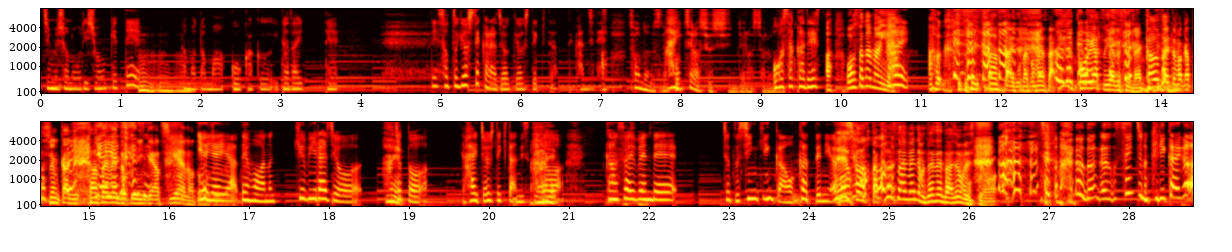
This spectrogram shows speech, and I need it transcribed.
事務所のオーディションを受けて、うんうんうん。たまたま合格いただいてで卒業してから上京してきたって感じです。あそうなんですね、はい。どちら出身でいらっしゃるん大阪です。あ大阪なんや、はい。あ 関西でたごめんなさい。こういうやつ嫌ですよね。関西って分かった瞬間に 関西弁出す人間私嫌やなと思って。いやいやいやでもあの QB ラジオはい。ちょっと拝聴してきたんですけど、は関西弁でちょっと親近感を勝手にえよ私もかった。関西弁でも全然大丈夫ですよ。なんかスイッチの切り替えが。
